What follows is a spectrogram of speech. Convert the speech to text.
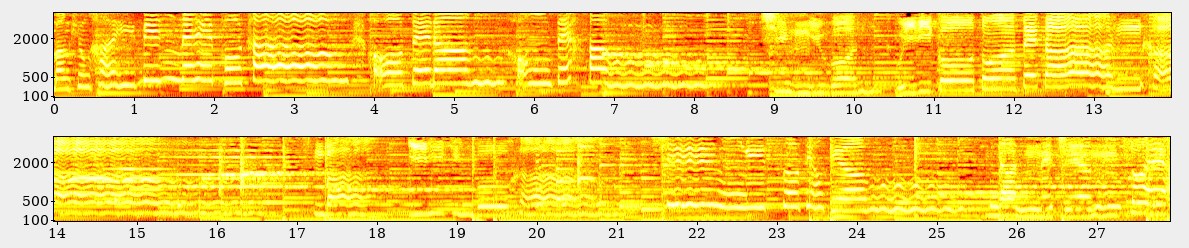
望向海面的波涛，雨地人，风地好。心犹原为你孤单在等候，梦已经无效，心已锁条条，咱的情最后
